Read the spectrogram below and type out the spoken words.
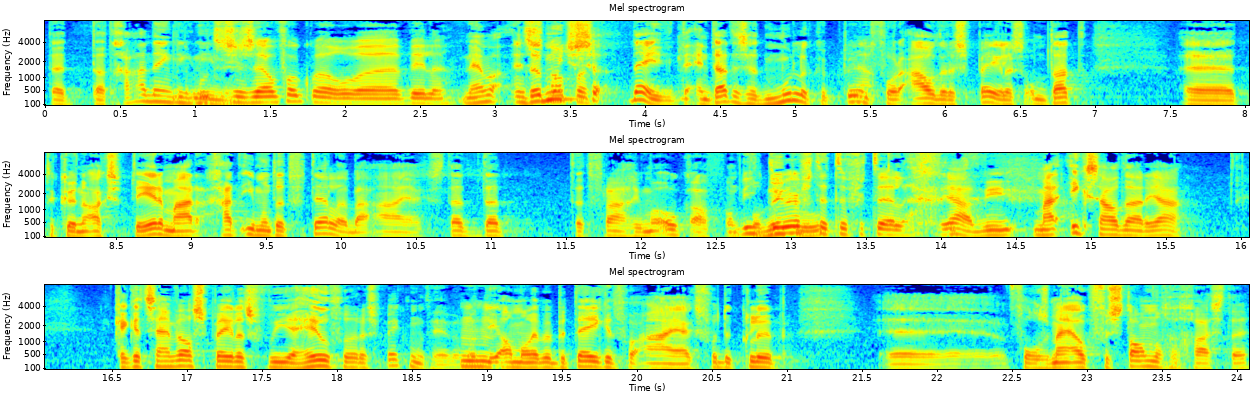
Dat, dat gaat denk ik Dat niet moeten ze meer. zelf ook wel eh, willen. Nee, maar en dat moet je, nee, en dat is het moeilijke punt Ja. voor oudere spelers. Om dat eh, te kunnen accepteren. Maar gaat iemand het vertellen bij Ajax? Dat, dat, dat vraag ik me ook af. Want Wie durft het te vertellen? Ja, wie, maar ik zou daar, ja. Kijk, het zijn wel spelers voor wie je heel veel respect moet hebben. Wat Mhm. die allemaal hebben betekend voor Ajax, voor de club. Eh, volgens mij ook verstandige gasten.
